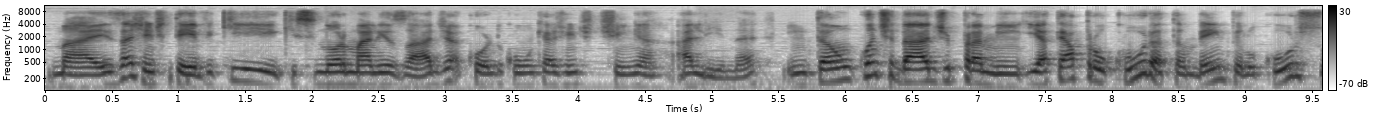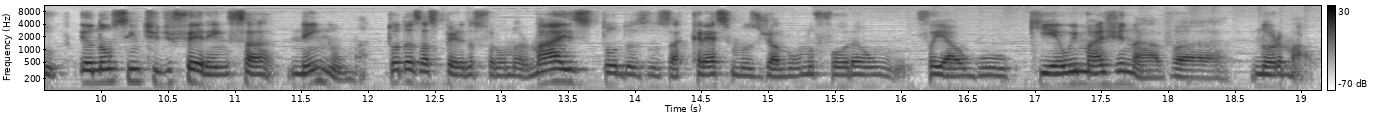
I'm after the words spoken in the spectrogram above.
mas a gente teve que, que se normalizar de acordo com o que a gente tinha ali, né? Então, quantidade para mim e até a procura também pelo curso, eu não senti diferença nenhuma. Todas as perdas foram normais, todos os acréscimos de aluno foram foi algo que eu imaginava normal.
